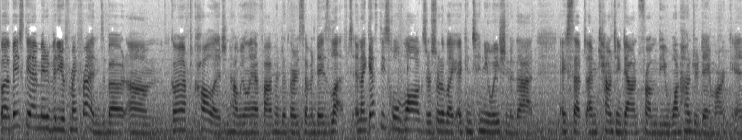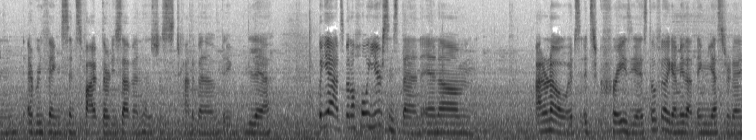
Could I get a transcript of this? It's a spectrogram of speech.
But basically I made a video for my friends about um, going off to college and how we only have 537 days left. And I guess these whole vlogs are sort of like a continuation of that, except I'm counting down from the 100 day mark and everything since 537 has just kind of been a big bleh. But yeah, it's been a whole year since then, and um, I don't know, it's it's crazy. I still feel like I made that thing yesterday.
